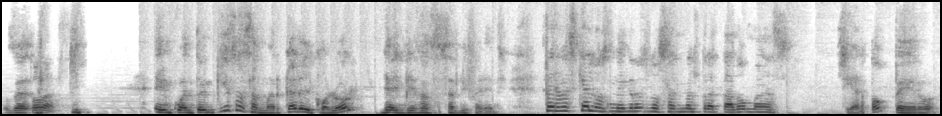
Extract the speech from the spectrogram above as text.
O sea, Todas. en cuanto empiezas a marcar el color, ya empiezas a hacer diferencia. Pero es que a los negros los han maltratado más, ¿cierto? Pero.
